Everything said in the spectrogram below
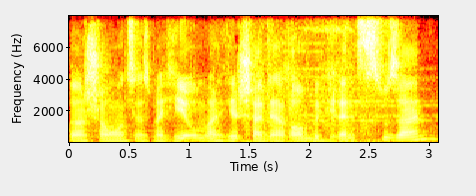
Dann schauen wir uns erstmal hier um, weil hier scheint der Raum begrenzt zu sein.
